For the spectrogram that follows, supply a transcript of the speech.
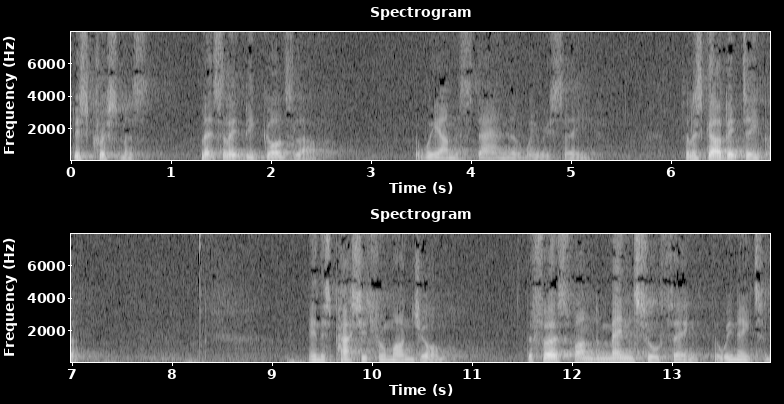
This Christmas, let's let it be God's love that we understand and that we receive. So let's go a bit deeper in this passage from 1 John. The first fundamental thing that we need to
